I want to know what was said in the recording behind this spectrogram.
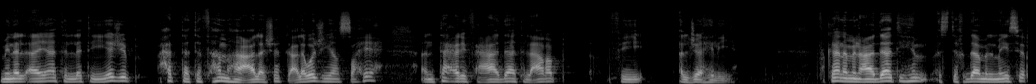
من الآيات التي يجب حتى تفهمها على شك على وجهها الصحيح أن تعرف عادات العرب في الجاهلية. فكان من عاداتهم استخدام الميسر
